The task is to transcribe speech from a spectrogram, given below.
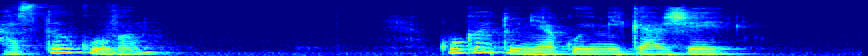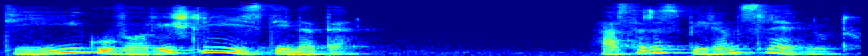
Аз тълкувам. Когато някой ми каже, ти говориш ли истината? Аз разбирам следното.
